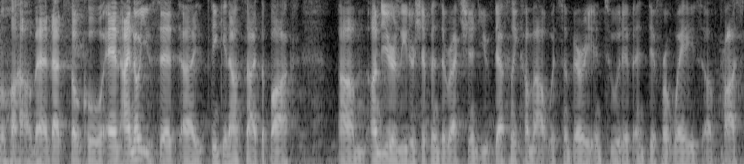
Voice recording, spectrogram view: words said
wow, man, that's so cool. And I know you said uh, thinking outside the box. Um, under your leadership and direction, you've definitely come out with some very intuitive and different ways of pros-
